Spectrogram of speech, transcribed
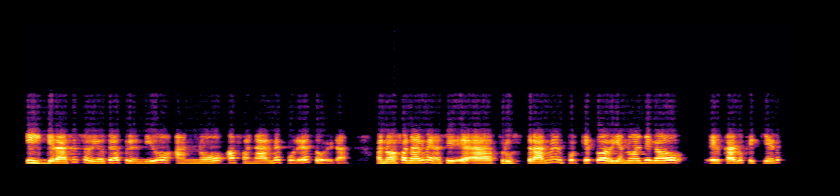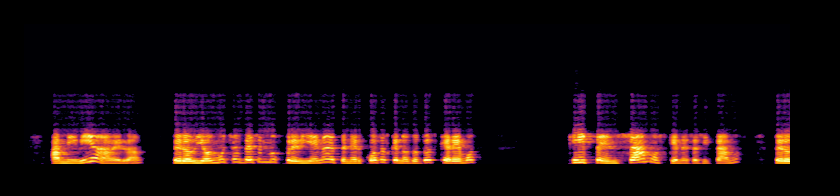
y gracias a Dios he aprendido a no afanarme por eso, ¿verdad? A no afanarme, a, a frustrarme el por qué todavía no ha llegado el carro que quiero a mi vida, ¿verdad? Pero Dios muchas veces nos previene de tener cosas que nosotros queremos y pensamos que necesitamos, pero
